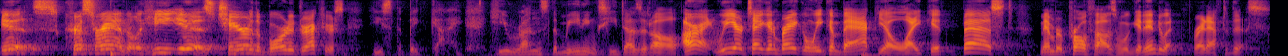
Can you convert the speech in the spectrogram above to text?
He is Chris Randall. He is chair of the board of directors. He's the big guy. He runs the meetings. He does it all. All right, we are taking a break and we come back. You'll like it best. Member profiles, and we'll get into it right after this.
